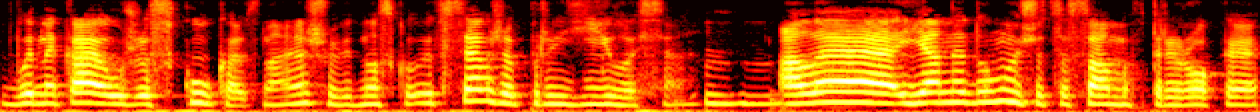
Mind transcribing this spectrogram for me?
виникає уже скука, знаєш, у віднос, коли все вже приїлося. Угу. Але я не думаю, що це саме в три роки.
